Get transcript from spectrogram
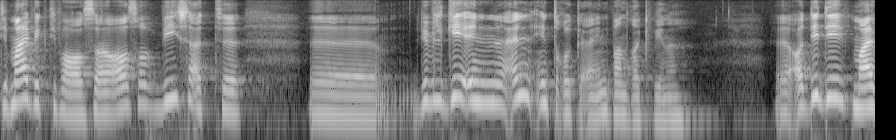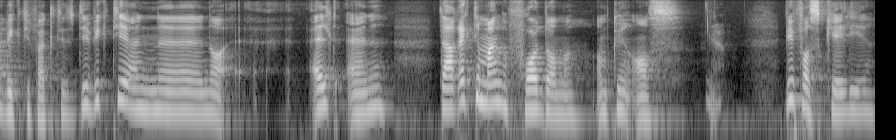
det er meget vigtigt for os, at også vise, at uh, vi vil give en anden indtryk af indvandrerkvinder. Uh, øh, og det, det er meget vigtigt faktisk. Det er vigtigere end uh, når alt andet. Der er rigtig mange fordomme omkring os. Vi er forskellige.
